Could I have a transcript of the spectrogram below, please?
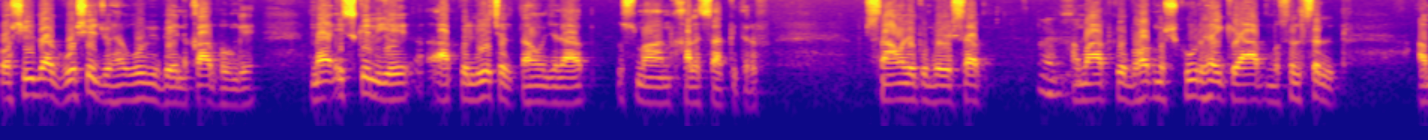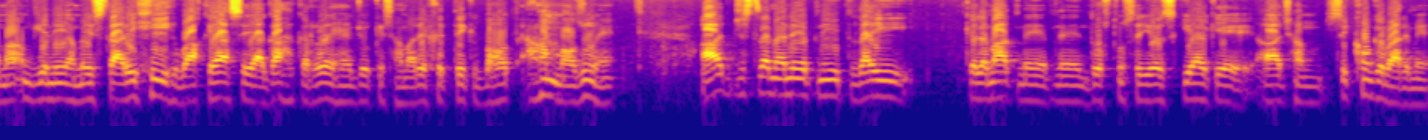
पोशीदा गोशे जो हैं, वो भी बेनकाब होंगे। मैं इसके लिए आपको लिए चलता हूँ जनाब उस्मान खालिद साहब की तरफ़। अलैक्म रवीर साहब। हम आपके बहुत मशहूर हैं कि आप मुसलसल हम यानी हमें इस तारीखी वाक़ से आगाह कर रहे हैं जो कि हमारे ख़त्े के बहुत अहम मौजू हैं। आज जिस तरह मैंने अपनी इब्तदाई कलमात में अपने दोस्तों से अर्ज़ किया कि आज हम सिखों के बारे में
